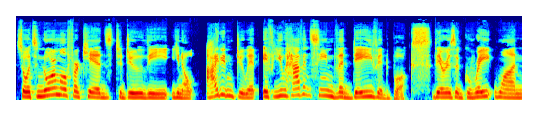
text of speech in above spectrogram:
So it's normal for kids to do the, you know, I didn't do it. If you haven't seen the David books, there is a great one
